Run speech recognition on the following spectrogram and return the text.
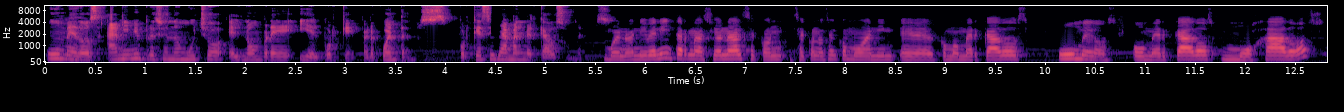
húmedos. A mí me impresionó mucho el nombre y el por qué, pero cuéntanos, ¿por qué se llaman mercados húmedos? Bueno, a nivel internacional se, conocen como, eh, como mercados húmedos o mercados mojados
